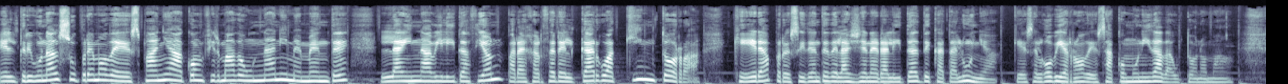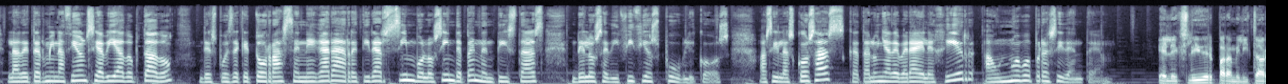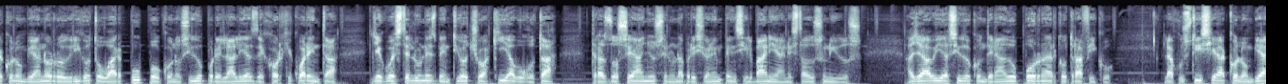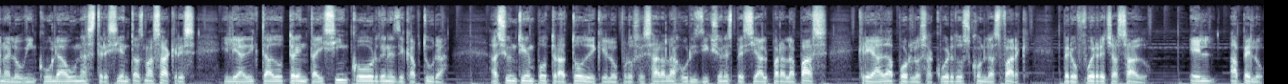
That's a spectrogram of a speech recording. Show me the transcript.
El Tribunal Supremo de España ha confirmado unánimemente la inhabilitación para ejercer el cargo a Quim Torra, que era presidente de la Generalitat de Cataluña, que es el gobierno de esa comunidad autónoma. La determinación se había adoptado después de que Torra se negara a retirar símbolos independentistas de los edificios públicos. Así las cosas, Cataluña deberá elegir a un nuevo presidente. El ex líder paramilitar colombiano Rodrigo Tobar Pupo, conocido por el alias de Jorge 40, llegó este lunes 28 aquí a Bogotá, tras 12 años en una prisión en Pensilvania, en Estados Unidos. Allá había sido condenado por narcotráfico. La justicia colombiana lo vincula a unas 300 masacres y le ha dictado 35 órdenes de captura. Hace un tiempo trató de que lo procesara la Jurisdicción Especial para la Paz, creada por los acuerdos con las FARC, pero fue rechazado. Él apeló.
